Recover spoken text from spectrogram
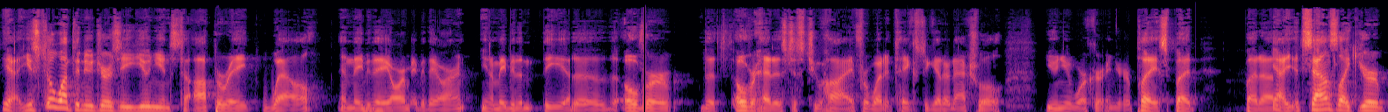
Yeah, you still want the New Jersey unions to operate well. and maybe Mm-hmm. they are, maybe they aren't. You know, maybe the the the the over the overhead is just too high for what it takes to get an actual union worker in your place. But but uh, yeah, it sounds like you're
